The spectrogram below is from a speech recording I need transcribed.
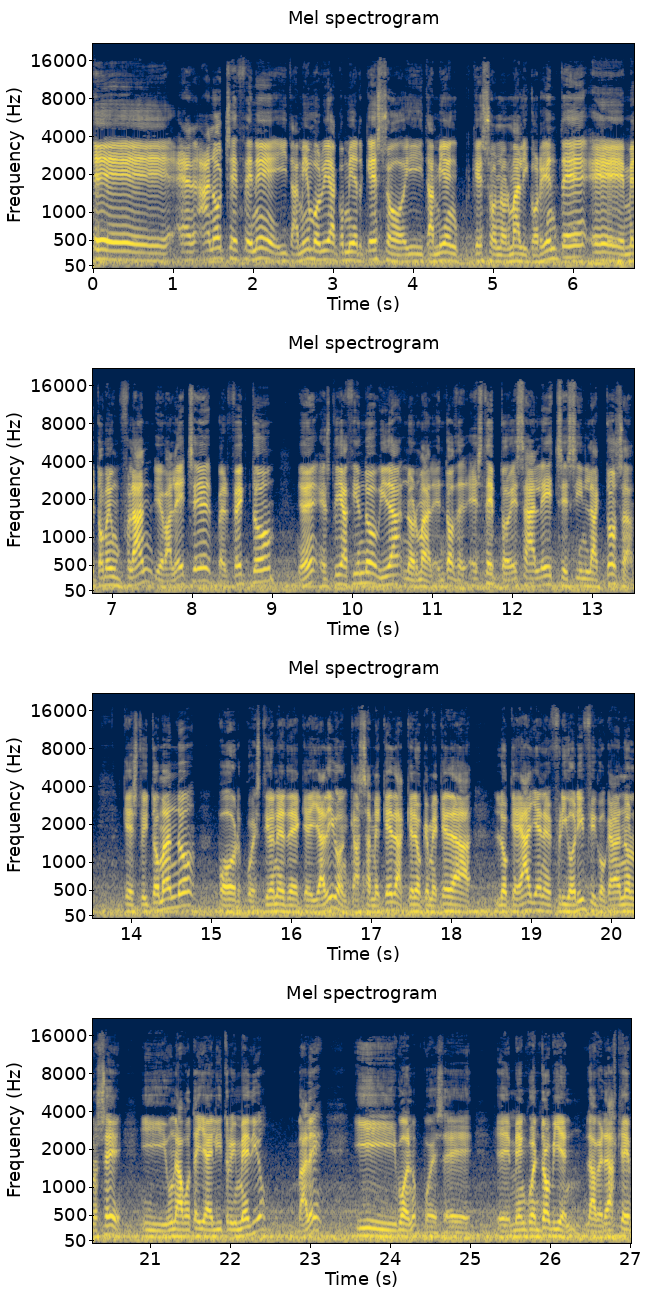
Eh, anoche cené y también volví a comer queso y también queso normal y corriente. Eh, me tomé un flan, lleva leche, perfecto. ¿eh? Estoy haciendo vida normal. Entonces, excepto esa leche sin lactosa que estoy tomando, por cuestiones de que ya digo, en casa me queda, creo que me queda lo que haya en el frigorífico, que ahora no lo sé, y una botella de litro y medio, ¿vale? Y bueno, pues eh, me encuentro bien. La verdad es que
